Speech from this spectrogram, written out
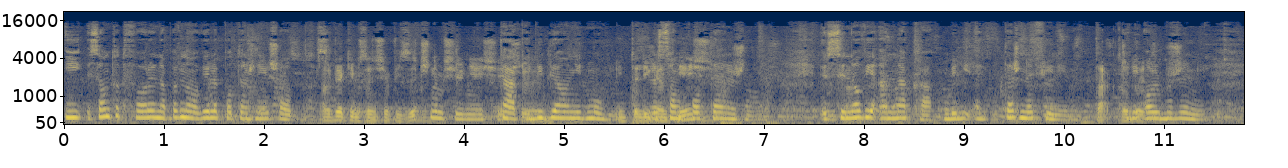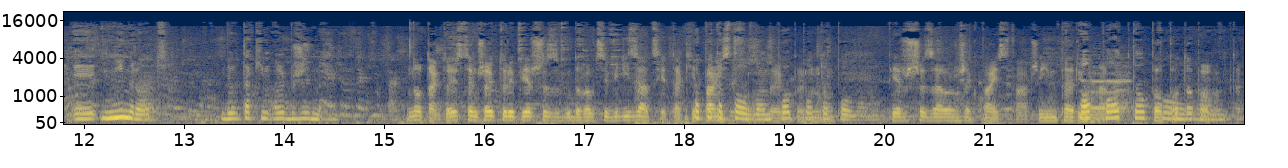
I są to twory na pewno o wiele potężniejsze od nas. Ale w jakim sensie fizycznym silniejsi? Tak, i Biblia o nich mówi, że są potężni. Synowie Anaka byli też Nefilim, Tak, czyli byli. olbrzymi. Y, Nimrod był takim olbrzymem. No tak, to jest ten człowiek, który pierwszy zbudował cywilizację, takie Popotopową, państwo. jakby, no. popotopową. Pierwszy załążek państwa, czy imperium. Popotopową. Popotopową, tak.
